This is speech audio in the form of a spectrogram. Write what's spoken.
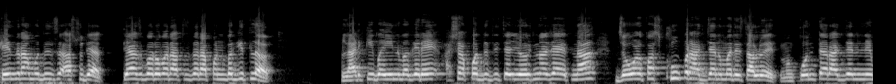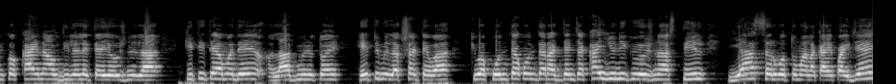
केंद्रामधील असू द्यात. त्याचबरोबर आता जर आपण बघितलं लाडकी बहीण वगैरे अशा पद्धतीच्या योजना ज्या आहेत ना जवळपास खूप राज्यांमध्ये चालू आहेत. मग कोणत्या राज्याने नेमकं काय नाव दिलेलं आहे त्या योजनेला? किती त्यामध्ये लाभ मिळतोय? हे तुम्ही लक्षात ठेवा. किंवा कोणत्या कोणत्या राज्यांच्या काय युनिक योजना असतील? या सर्व तुम्हाला काय पाहिजे?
